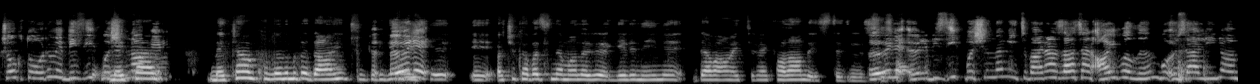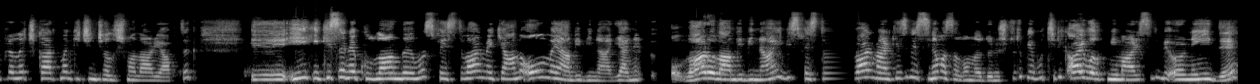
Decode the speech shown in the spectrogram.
çok doğru ve biz ilk başından Mekan, beri mekan kullanımı da dahil çünkü Öyle. ki e, açık hava sinemaları geleneğini devam ettirmek falan da istediniz. siz. Öyle öyle biz ilk başından itibaren zaten Ayvalık'ın bu özelliğini ön plana çıkartmak için çalışmalar yaptık. Ee, ilk iki sene kullandığımız festival mekanı olmayan bir bina yani var olan bir binayı biz festival merkezi ve sinema salonuna dönüştürdük ve bu tipik Ayvalık mimarisinin bir örneğiydi.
